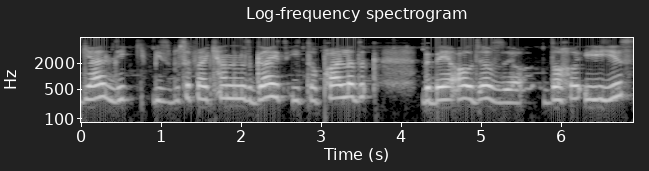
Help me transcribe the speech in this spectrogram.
Geldik biz bu sefer kendimizi gayet iyi toparladık. Bebeği alacağız ya. Daha iyiyiz.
